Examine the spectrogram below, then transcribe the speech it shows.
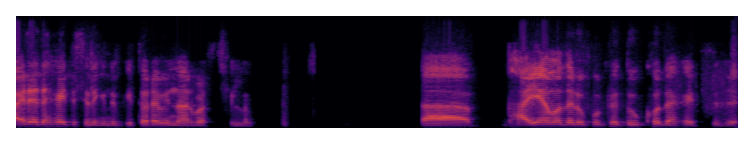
বাইরে দেখাইতেছিল কিন্তু ভিতরে আমি নার্ভাস ছিলাম। তা ভাই আমাদের উপর একটু দুঃখ দেখাইতেছে যে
